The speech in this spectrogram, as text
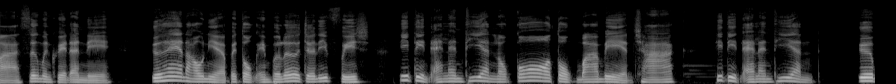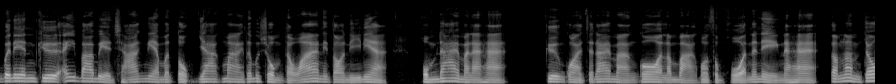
มา ซึ่งเป็นเควสอันนี้ คือให้เราเนี่ยไปตก Emperor Jellyfish ที่ติดแอ t แลนเทียนแล้วก็ตกบาเบดชาร์กที่ติดแอ t แลนเทียนคือประเด็นคือไอ้บาเบดชาร์กเนี่ยมันตกยากมากท่านผู้ชม แต่ว่าในตอนนี้เนี่ยผมได้มาแล้วฮะคือกว่าจะได้มาก็ลำบากพอสมควรนั่นเองนะฮะสำหรับเจ้า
